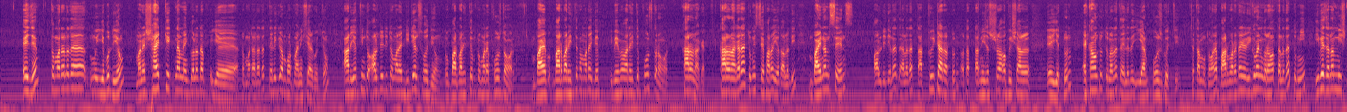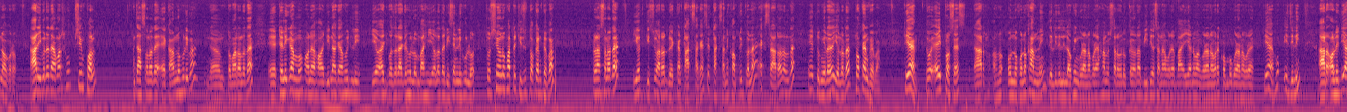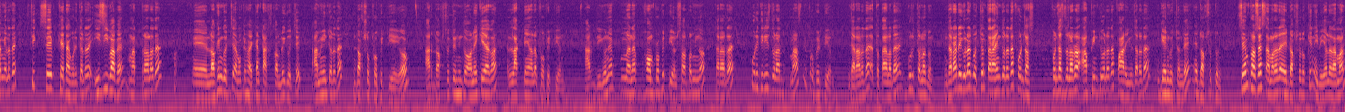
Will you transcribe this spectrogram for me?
এই যে, তোমার আলাদা মুই ইয়ে বলিও মানে সাইড কেক নাম এক গলাটা ইয়ে তোমার আলাদা টেলিগ্রাম বট মানে শেয়ার করছ। আর ইয়ে কিন্তু অলরেডি তোমার ডিটেলস হয়ে দিও। তো বারবার হিতে তোমার পোস্ট দর বারবার হিতে তোমার ব্যাপার হিতে পোস্ট করো কারণ আগে কারণ আগে তুমি সেফারো ইয়ে অলরেডি বাইনান্স সেন্স অলরেডি আলাদা তার টুইটার অতুন অর্থাৎ তার নিজস্ব অফিসিয়াল ইয়েতুন অ্যাকাউন্টও তুনালে তাইলে ইয়ান পোস্ট করছি সেটা মু তোমার বারবার এটা রিকমেন্ড করো তাহলে তুমি ইবে যেন মিস ন করো আর ইবেলে আমার খুব সিম্পল জাস্ট আলাদা একাউন্ট খুলিবা উম, তোমার আলাদা টেলিগ্রামও হনে হয় দিন আগে হইলি সি এক বছর আগে হলো বা সি আলাদা রিসেন্টলি হলো তো সেই অনুপাতে কিছু টকেন পেবা। প্লাস আলাদা ইয়ত কিছু আরও দু একখান টাক্স থাকে সেই টাক্স আনি কমপ্লিট করলে এক্সট্রা আরও আলাদা তুমি আলাদা ইয়ে আলাদা টোকেন পেবা। ঠিক আছে তো এই প্রসেস আর অন্য- কোনো কাম নেই। ডেলি ডেলি লগিং ঘোরানো পরে হামেস্টার লোকের ভিডিও চানা পরে বা ইয়ানুমান ঘোরানো পরে কম্বো ঘোরানো পরে ঠিক আছে খুব ইজিলি আর অলরেডি আমি আলাদা ঠিক সেভ ক্যাটাগরিতে আলাদা ইজিভাবে মাত্র আলাদা লগ ইন করছে এমনকি হয় টাস্ক কমপ্লিট করছে আমি কিন্তু আলাদা ডক্সো প্রফিট পেয়েও আর ডক্সোতে কিন্তু অনেকেই আগে লাখ টাকা প্রফিট পিয়ন আর দ্বিগুণে মানে কম প্রফিট পিয়ন সর্বনিম্ন তারা কুড়ি তিরিশ ডলার মাস প্রফিট পিয়ন যারা আলাদা এতটা আলাদা গুরুত্ব নদন। যারা রেগুলার করছেন তারা কিন্তু আলাদা পঞ্চাশ পঞ্চাশ ডলারের আপ ইন্টু আলাদা পার ইউজার আলাদা গেইন করছেন দে, এই ডক্সুতুন সেম প্রসেস আমার এই ডক্সুরকে নিবি হলে আমার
